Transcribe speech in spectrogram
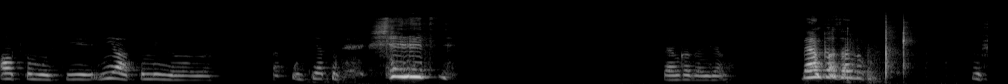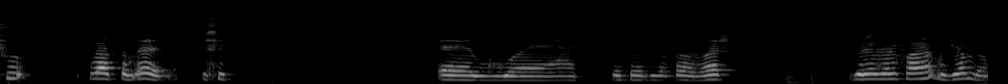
Attım ultiyi. Niye attım bilmiyorum valla. Bak ulti attım. Şerefsiz. Ben kazanacağım. Ben kazandım. Dur şu şunu attım. Evet. evet. Beş savaş güzel falan var. Görevleri falan yapmayacağım da.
